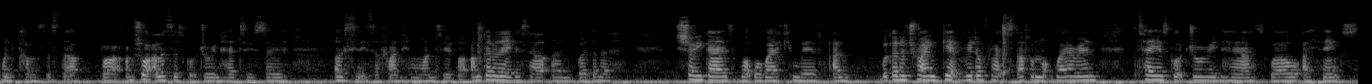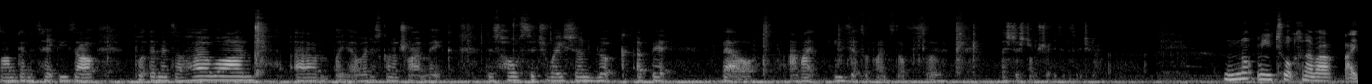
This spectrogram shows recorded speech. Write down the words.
when it comes to stuff, but I'm sure Alice has got jewelry in here too, so obviously needs to find him one too. But I'm gonna lay this out and we're gonna show you guys what we're working with and we're to try and get rid of like stuff I'm not wearing. Taya's got jewelry in here as well, I think. So I'm to take these out, put them into her one. Um, but yeah, we're just to try and make this whole situation look a bit better and like easier to find stuff. So let's just jump straight into this video. Not me talking about I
